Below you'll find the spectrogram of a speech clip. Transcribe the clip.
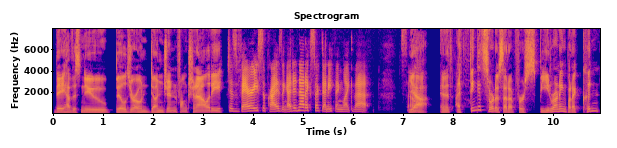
They have this new build your own dungeon functionality, which is very surprising. I did not expect anything like that. So. Yeah, and it's I think it's sort of set up for speed running, but I couldn't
